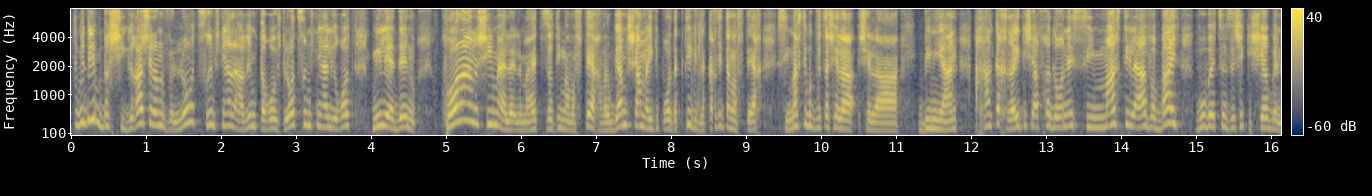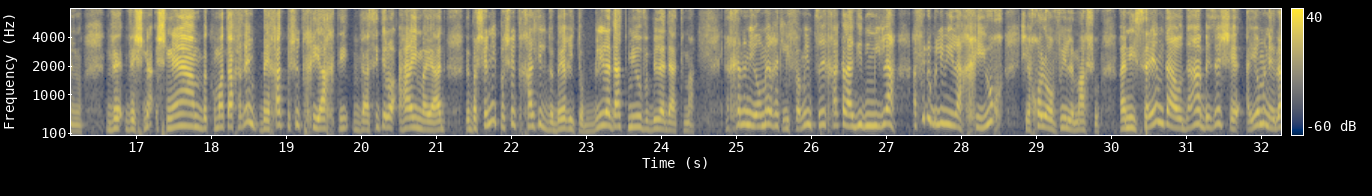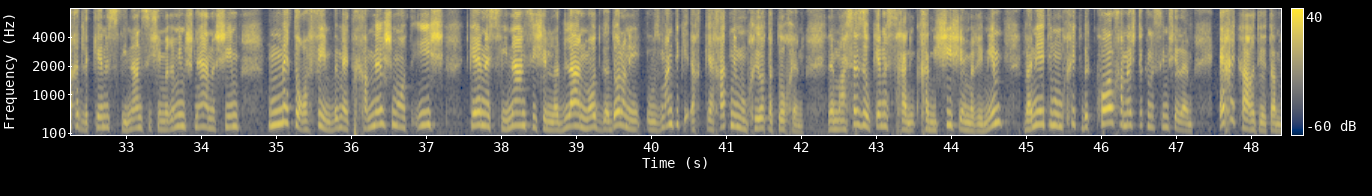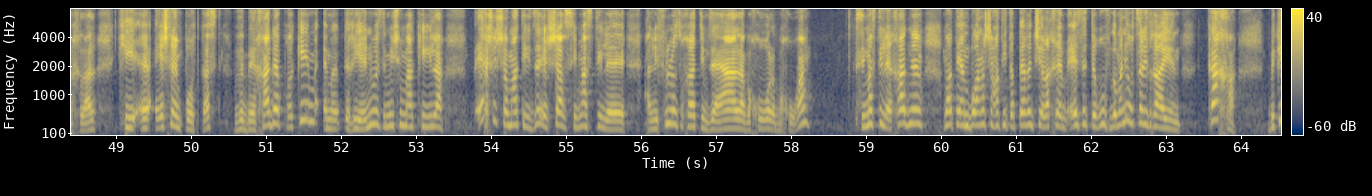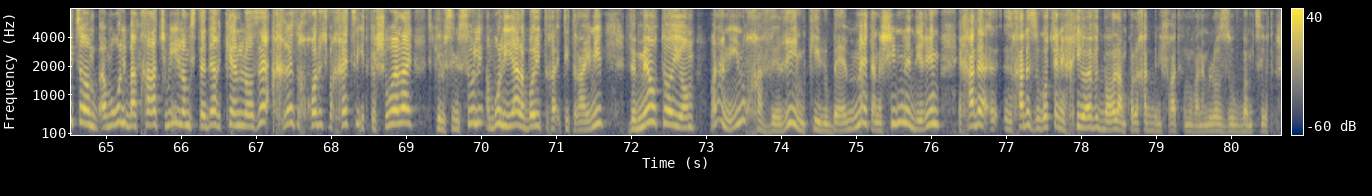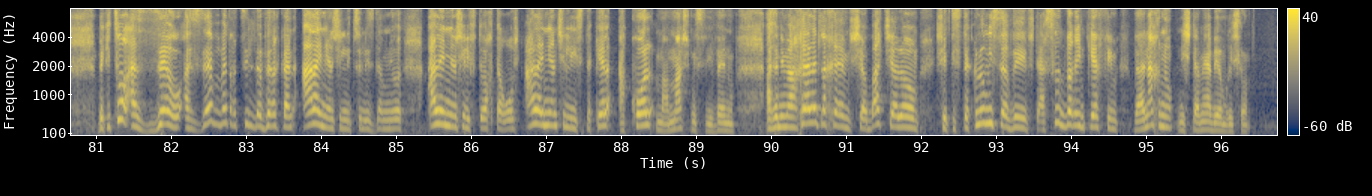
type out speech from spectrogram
אתם יודעים, בשגרה שלנו, ולא עוצרים שנייה להרים את הראש, לא עוצרים שנייה לראות מי לידינו. כל האנשים האלה, למעט זאת עם המפתח, אבל גם שם הייתי פרודקטיבית, לקחתי את המפתח, סימסתי בקבוצה של, ה, של הבניין, אחר כך ראיתי שאף אחד לא עונה, סימסתי לאב הבית, והוא בעצם זה שקישר בינינו. ו, ושני המקומות האחרים, באחד פשוט חייכתי, ועשיתי לו היי עם היד, ובשני פשוט התחלתי לדבר איתו, בלי לדעת מי הוא ובלי לדעת מה. לכן אני אומרת, לפעמים צריך רק להגיד מילה, אפילו בלי מילה, חיוך שיכול להוביל למשהו. ואני אסיים את ההודעה בזה שהיום אני הולכת לכנס פיננסי שמרימים שני אנשים מטורפים, באמת, 500 איש, כנס פיננסי של נדל"ן מאוד גדול, אני הוזמנתי כאחת ממומחיות התוכן. למעשה זהו כנס חמישי שהם מרימים, ואני הייתי מומחית בכל חמשת הכנסים שלהם. איך הכרתי אותם בכלל? כי uh, יש להם פודקאסט, ובאחד הפרקים הם ראיינו איזה מישהו מהקהילה. איך ששמעתי את זה, ישר סימסתי ל... אני אפילו לא זוכרת אם זה היה לבחור או לבחורה. סימסתי לאחד מהם, אמרתי להם בואנה שמעתי את הפרק שלכם, איזה טירוף, גם אני רוצה להתראיין. ככה. בקיצור, אמרו לי בהתחלה, תשמעי, לא מסתדר, כן, לא זה, אחרי איזה חודש וחצי התקשרו אליי, כאילו סימסו לי, אמרו לי, יאללה, בואי תתראייני, ומאותו יום, וואלה, נהיינו חברים, כאילו, באמת, אנשים נדירים, אחד, אחד הזוגות שאני הכי אוהבת בעולם, כל אחד בנפרד כמובן, הם לא זוג במציאות. בקיצור, אז זהו, אז זה באמת רציתי לדבר כאן על העניין של ניצול הזדמנויות, על העניין של לפתוח את הראש, על העניין של להסתכל, הכל ממש מסביבנו. אז אני מאחלת לכם שבת שלום, שתסתכלו מסביב, שתעשו דברים כיפים, ואנחנו נשתמע ביום ראשון.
